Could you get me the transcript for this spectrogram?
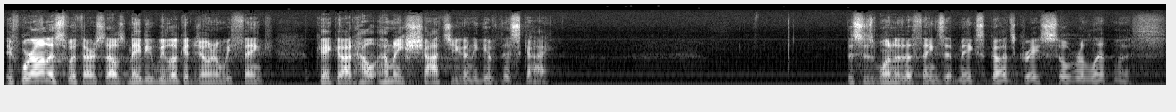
If we're honest with ourselves, maybe we look at Jonah and we think, okay, God, how, how many shots are you going to give this guy? This is one of the things that makes God's grace so relentless.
